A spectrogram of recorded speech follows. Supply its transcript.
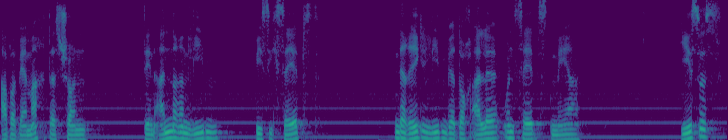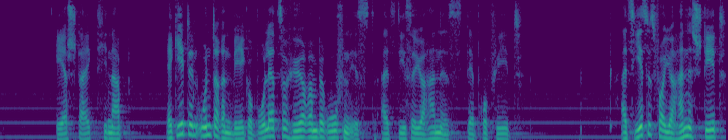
Aber wer macht das schon? Den anderen lieben wie sich selbst? In der Regel lieben wir doch alle uns selbst mehr. Jesus, er steigt hinab er geht den unteren Weg, obwohl er zu höherem berufen ist als dieser Johannes, der Prophet. Als Jesus vor Johannes steht,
